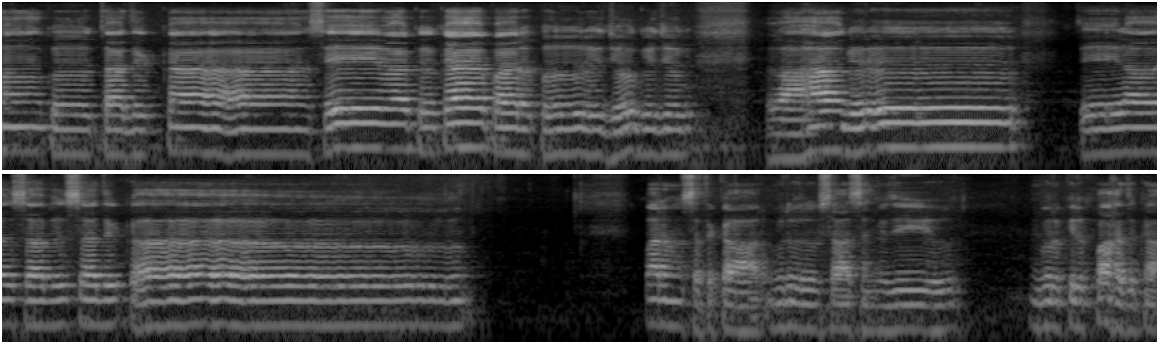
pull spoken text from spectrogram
ਹੂੰ ਕੋ ਤਦ ਕਾ ਸੇਵਕ ਕੈ ਭਰਪੂਰ ਜੁਗ ਜੁਗ ਵਾਹਿਗੁਰੂ ਤੇਰਾ ਸਭ ਸਦਕਾ। ਪਰਮ ਸਤਕਾਰ ਗੁਰੂ ਰੂਪ ਸਾਧ ਸੰਗਤ ਜੀਓ ਗੁਰ ਕਿਰਪਾ ਹਦਕਾ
